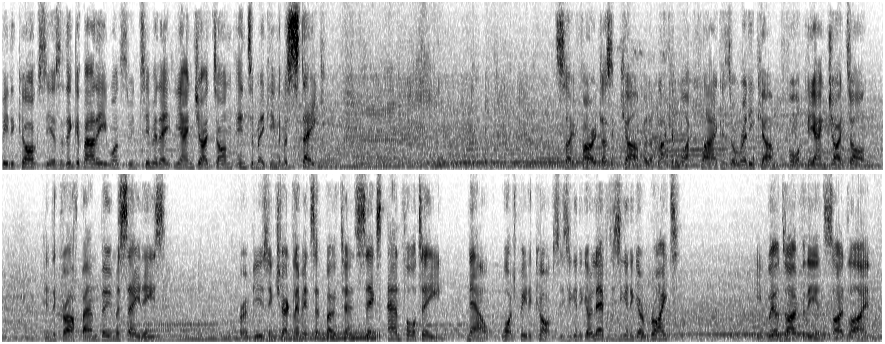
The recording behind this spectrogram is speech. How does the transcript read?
Peter Kox. He has to think about it. He wants to intimidate Liang Jiatong into making the mistake. So far it doesn't come, but a black and white flag has already come for Liang Jiatong in the Craft Bamboo Mercedes for abusing track limits at both turns 6 and 14. Now, watch Peter Kox. Is he going to go left? Is he going to go right? He will dive for the inside line.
